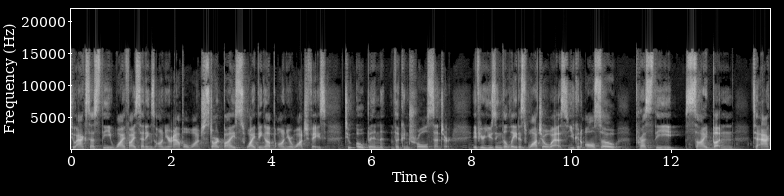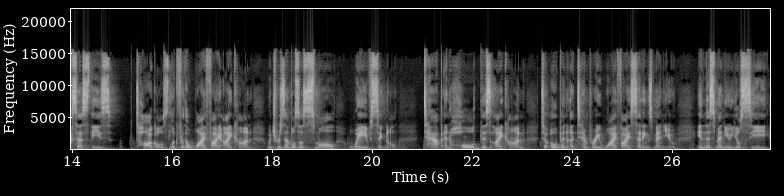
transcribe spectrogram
To access the Wi Fi settings on your Apple Watch, start by swiping up on your watch face to open the control center. If you're using the latest Watch OS, you can also press the side button to access these toggles. Look for the Wi Fi icon, which resembles a small wave signal. Tap and hold this icon to open a temporary Wi Fi settings menu. In this menu, you'll see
